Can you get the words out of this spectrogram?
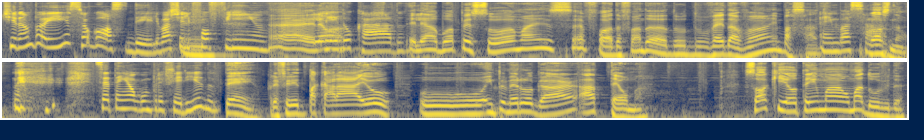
tirando isso, eu gosto dele. Eu acho ele fofinho. É, ele ele é é uma- educado. Ele é uma boa pessoa, mas é foda. Fã do velho da van é embaçado. É embaçado. Gosto não. Você tem algum preferido? Tenho. Preferido pra caralho. O, em primeiro lugar, a Thelma. Só que eu tenho uma, uma dúvida.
